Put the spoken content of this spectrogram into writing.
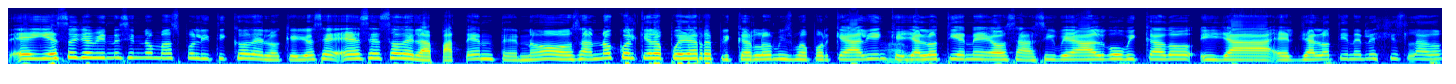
eh, y eso ya viene siendo más político de lo que yo sé, es eso de la patente, ¿no? O sea, no cualquiera puede replicar lo mismo, porque alguien que Ah. ya lo tiene, o sea, si ve algo ubicado y ya él ya lo tiene legislado,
